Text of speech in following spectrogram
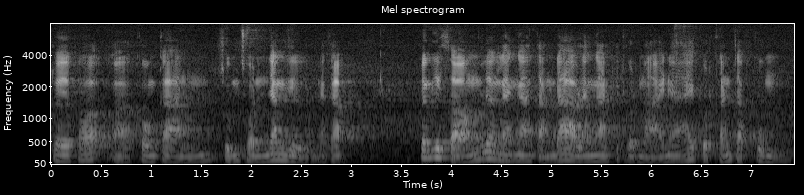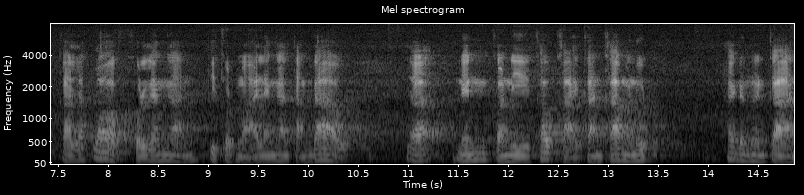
โดยเฉพาะโครงการชุมชนยั่งยืนนะครับ เรื่องที่สองเรื่องแรงงานต่างด้าวแรงงานผิดกฎหมายเนี่ยให้กดขันจับกลุ่มการลักลอบขนแรงงานผิดกฎหมายแรงงานต่างด้าวและเน้นกรณีเข้าข่ายการค้ามนุษย์ ให้ดำเนินการ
